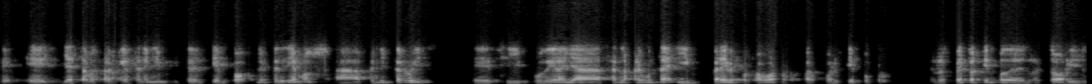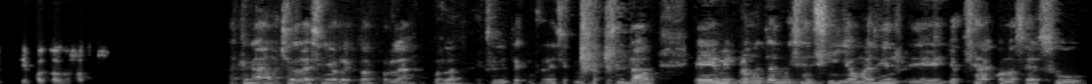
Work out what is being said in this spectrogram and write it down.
Eh, ya estamos prácticamente en el límite del tiempo. Le pediríamos a Felipe Ruiz eh, si pudiera ya hacer la pregunta y breve, por favor, por, por el tiempo, por el respeto al tiempo del rector y el tiempo de todos nosotros que nada, muchas gracias, señor rector, por la, por la excelente conferencia que nos ha presentado. Eh, mi pregunta es muy sencilla, o más bien, eh, yo quisiera conocer su,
